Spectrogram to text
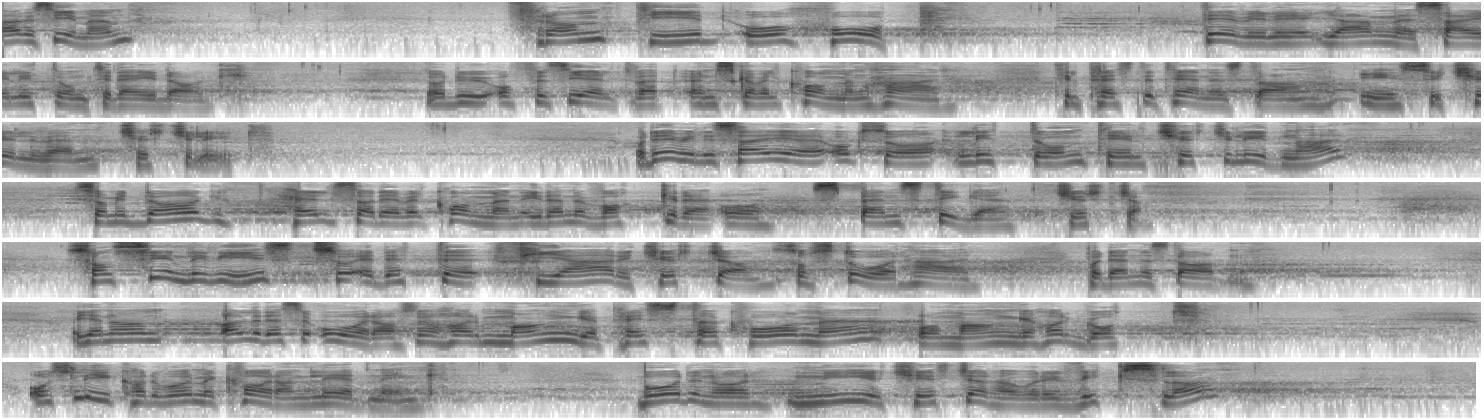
Kjære Simen. Framtid og håp. Det vil jeg gjerne si litt om til deg i dag. Når du offisielt blir ønska velkommen her til prestetjenesten i Sykkylven kirkelyd. Og Det vil jeg si også litt om til kirkelyden her, som i dag hilser deg velkommen i denne vakre og spenstige kirka. Sannsynligvis så er dette fjerde kirka som står her på denne staden. Og Gjennom alle disse åra har mange prester kommet, og mange har gått. Og slik har det vært med hver anledning. Både når nye kirker har vært vigsla,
